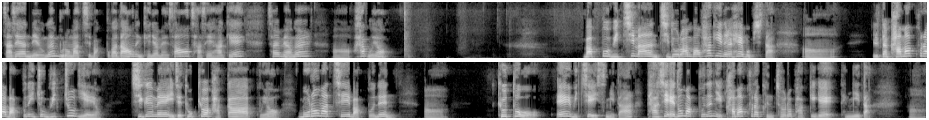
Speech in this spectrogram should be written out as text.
자세한 내용은 무로마치 막부가 나오는 개념에서 자세하게 설명을 어, 하고요. 막부 위치만 지도로 한번 확인을 해 봅시다. 어, 일단 가마쿠라 막부는 이쪽 위쪽이에요. 지금의 이제 도쿄와 가깝고요. 모로마치 막부는 어, 교토에 위치해 있습니다. 다시 에도 막부는 이 가마쿠라 근처로 바뀌게 됩니다. 어,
